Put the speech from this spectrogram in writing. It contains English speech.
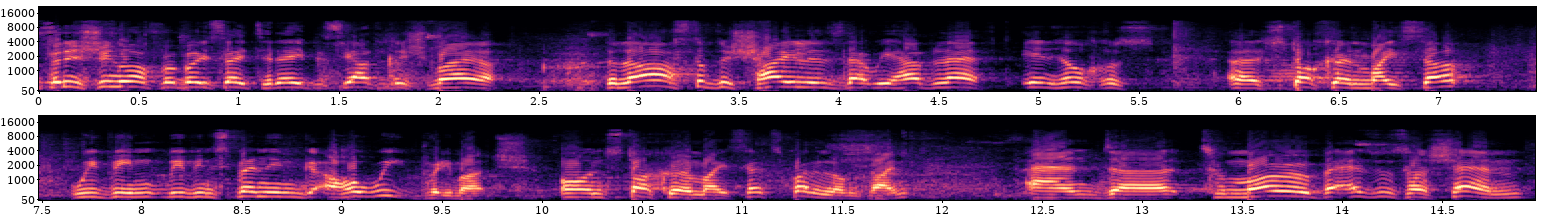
finishing off, Rabbi say today, B'siyata the last of the shilas that we have left in Hilchus uh, Stocker and Maisa. We've been, we've been spending a whole week pretty much on Stocker and Maisa. It's quite a long time. And uh, tomorrow, Be'ezus Hashem,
